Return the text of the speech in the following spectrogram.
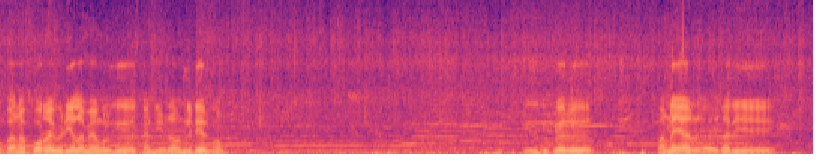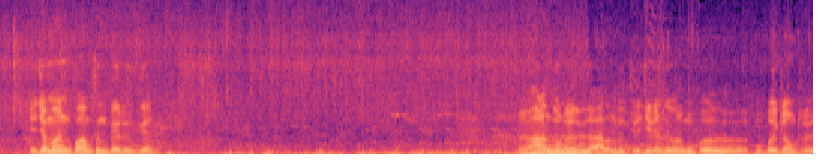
அப்போ நான் போடுற வீடியோ எல்லாமே உங்களுக்கு கண்டினியூஸாக வந்துக்கிட்டே இருக்கும். இதுக்கு பேர் பண்ணையார் சாரி எஜமான் ஃபார்ம்ஸுன்னு பேர் இருக்குது ஆலந்தூரில் இருக்குது. ஆலந்தூர் திருச்சியிலேருந்து ஒரு முப்பது முப்பது கிலோமீட்ரு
